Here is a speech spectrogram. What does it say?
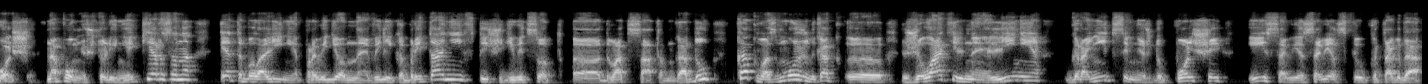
Польши. Напомню, что линия Керзана – это была линия, проведенная Великобританией в 1920 году, как возможно, как э, желательная линия границы между Польшей и советской тогда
